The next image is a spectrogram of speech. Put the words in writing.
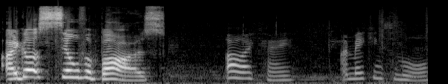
I got silver bars. Oh, okay. I'm making some more.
